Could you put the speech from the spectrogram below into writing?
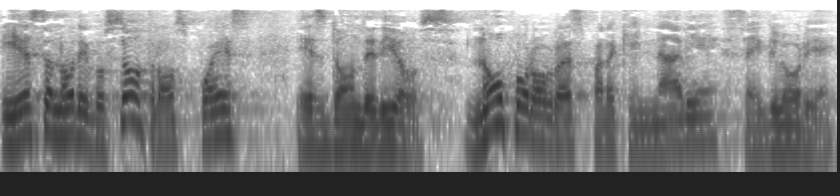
Y esto no de vosotros, pues es don de Dios, no por obras para que nadie se glorie.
